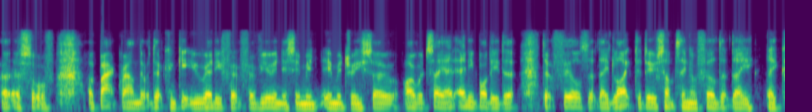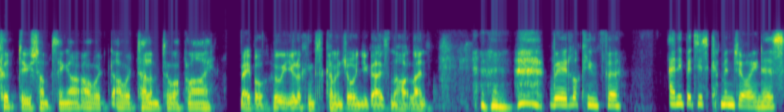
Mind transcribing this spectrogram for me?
a, sort of a background that, that can get you ready for, for viewing this Im- imagery. So I would say anybody that, that feels that they'd like to do something and feel that they, they could do something, I, I would I would tell them to apply. Mabel, who are you looking to come and join you guys in the hotline? We're looking for anybody to come and join us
